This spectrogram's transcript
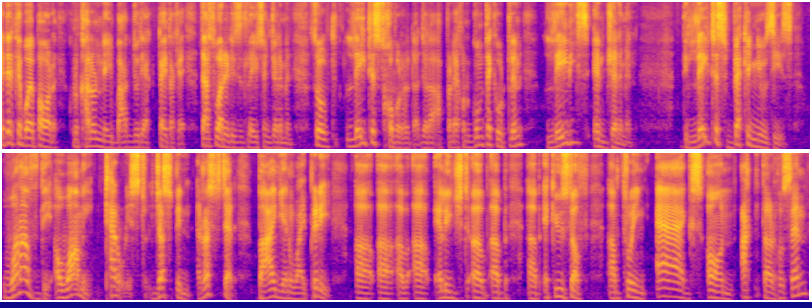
এদেরকে ভয় পাওয়ার কোনো কারণ নেই, বাঘ যদি একটাই থাকে। That's where it is ladies and জেনেমেন সো লেটেস্ট খবর এটা যারা আপনারা এখন ঘুম থেকে উঠলেন লেডিস এন্ড জেনেমেন the latest breaking news is one of the Awami terrorist just been arrested by the NYPD, uh, uh, uh, uh, alleged uh, uh, accused of um, throwing eggs on Akhtar Hussein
